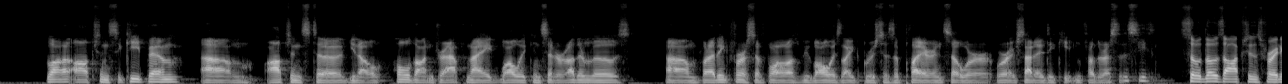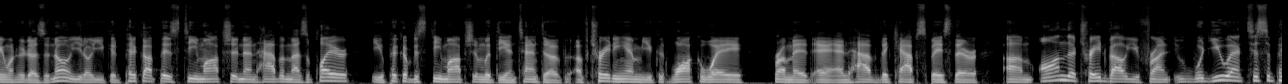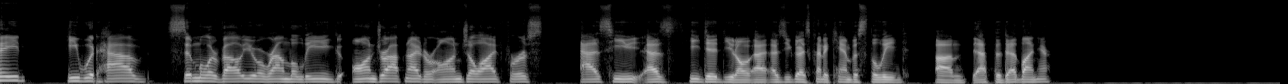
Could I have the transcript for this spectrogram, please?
a lot of options to keep him, um, options to, you know, hold on draft night while we consider other moves. Um, but I think first and foremost, we've always liked Bruce as a player, and so we're we're excited to keep him for the rest of the season. So those options for anyone who doesn't know, you know, you could pick up his team option and have him as a player. You pick up his team option with the intent of of trading him. You could walk away from it and have the cap space there. Um, on the trade value front, would you anticipate he would have similar value around the league on draft night or on July first as he as he did, you know, as you guys kind of canvassed the league um, at the deadline here?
